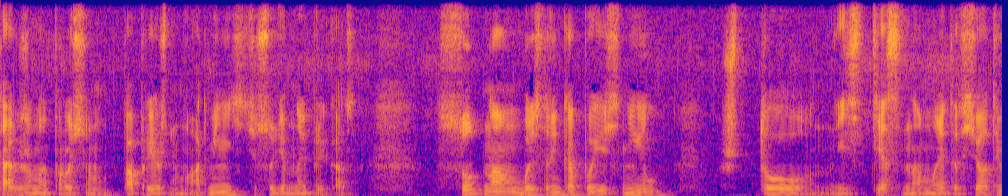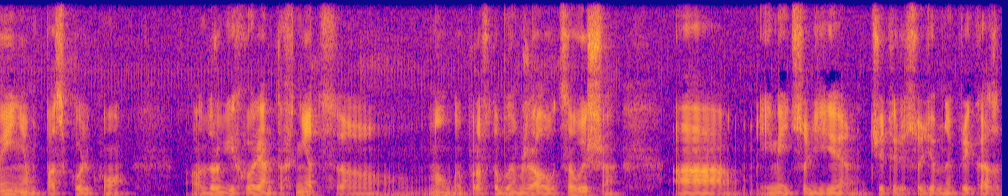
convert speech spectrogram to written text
также мы просим по-прежнему отменить эти судебные приказы. Суд нам быстренько пояснил, что, естественно, мы это все отменим, поскольку других вариантов нет. Ну, мы просто будем жаловаться выше, а иметь судье 4 судебные приказа,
